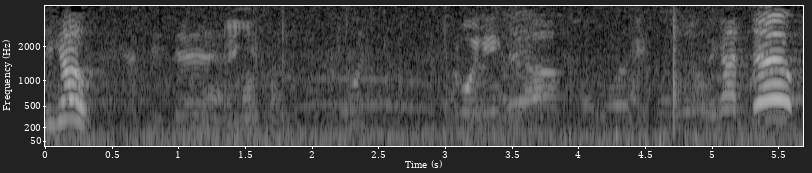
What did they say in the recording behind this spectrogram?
Ready to go. Yes, he did. Yeah, we got two.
